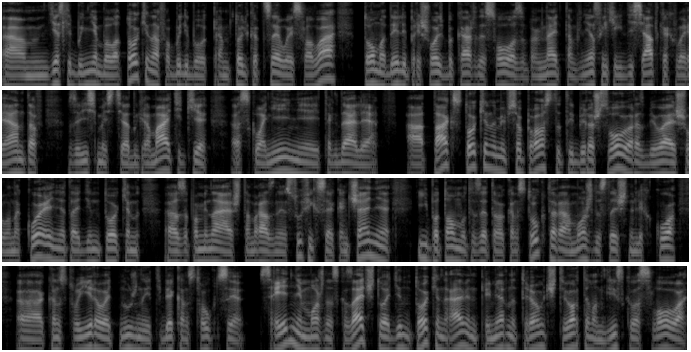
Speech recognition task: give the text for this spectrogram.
Если бы не было токенов, а были бы вот прям только целые слова, то модели пришлось бы каждое слово запоминать там в нескольких десятках вариантов в зависимости от грамматики, э, склонения и так далее. А так с токенами все просто. Ты берешь слово, разбиваешь его на корень, это один токен, э, запоминаешь там разные суффиксы, окончания, и потом вот из этого конструктора можешь достаточно легко э, конструировать нужные тебе конструкции. В среднем можно сказать, что один токен равен примерно трем четвертым английского слова,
